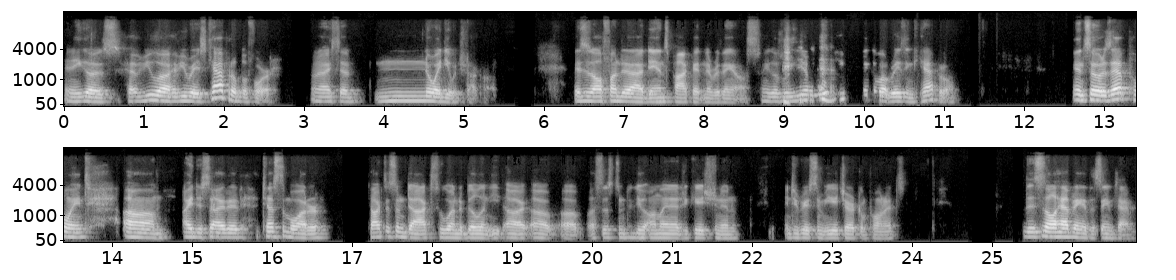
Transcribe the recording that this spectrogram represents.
And he goes, "Have you uh, have you raised capital before?" And I said, "No idea what you're talking about. This is all funded out of Dan's pocket and everything else." And he goes, "Well, you know, you think about raising capital?" And so at that point, um, I decided test the water, talk to some docs who wanted to build an uh, uh, uh, a system to do online education and integrate some EHR components. This is all happening at the same time.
